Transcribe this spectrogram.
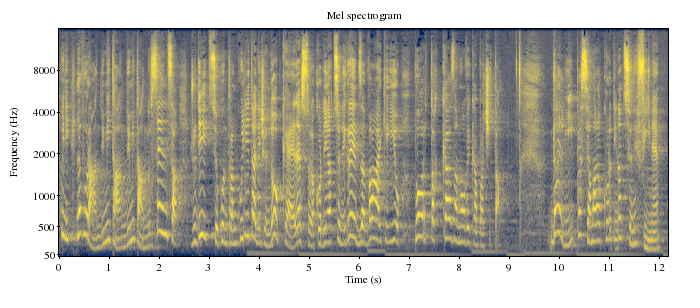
quindi lavorando, imitando, imitando, senza giudizio, con tranquillità, dicendo ok, adesso la coordinazione grezza, vai che io porto a casa nuove capacità. Da lì passiamo alla coordinazione fine.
